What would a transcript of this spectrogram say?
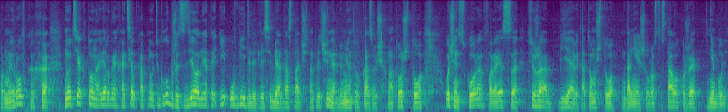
формулировках. Но те, кто, наверное, хотел копнуть глубже, сделали это и увидели для себя достаточно причин и аргументов, указывающих на то, что очень скоро ФРС все же объявит о том, что дальнейшего роста ставок уже не будет.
